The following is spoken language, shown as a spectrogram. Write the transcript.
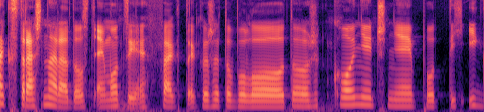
Tak strašná radosť, emócie. Fakt, akože to bolo to, že konečne po tých x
